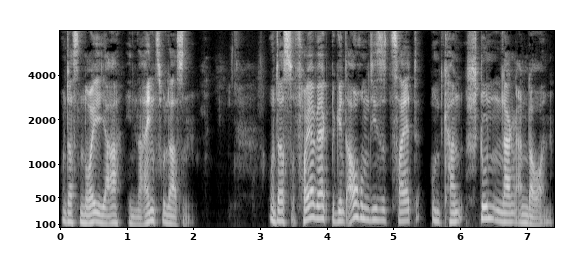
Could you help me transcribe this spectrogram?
und das neue Jahr hineinzulassen. Und das Feuerwerk beginnt auch um diese Zeit und kann stundenlang andauern.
